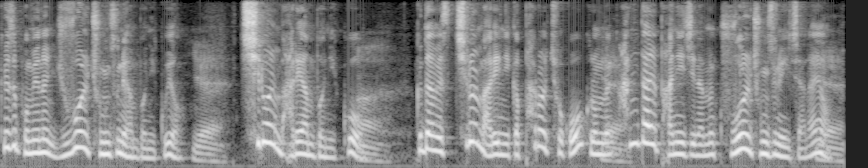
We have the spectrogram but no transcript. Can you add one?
그래서 보면은 6월 중순에 한 번 있고요. 7월 예. 말에 한 번 있고 아. 그 다음에 7월 말이니까 8월 초고 그러면 예. 한달 반이 지나면 9월 중순에 있잖아요. 예.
